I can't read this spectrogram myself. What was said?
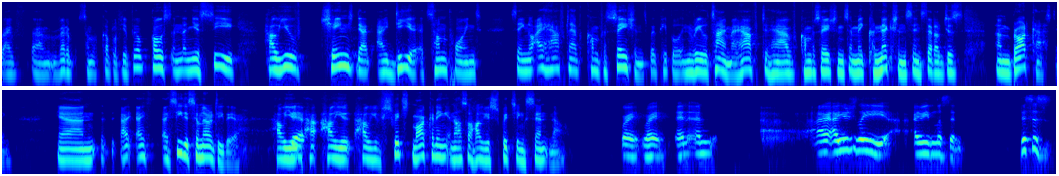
I've um, read some a couple of your posts, and then you see how you've changed that idea at some point saying, no, I have to have conversations with people in real time. I have to have conversations and make connections instead of just um, broadcasting. And I, I, I, see the similarity there. How you yeah. how, how you how you've switched marketing and also how you're switching scent now. Right, right, and and uh, I, I usually I mean listen, this is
